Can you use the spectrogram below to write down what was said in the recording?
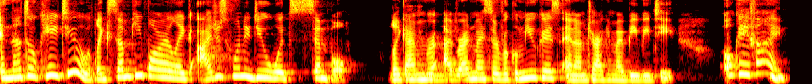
And that's okay too. Like some people are like, I just want to do what's simple. Like mm-hmm. I'm I've read my cervical mucus and I'm tracking my BBT. Okay, fine.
